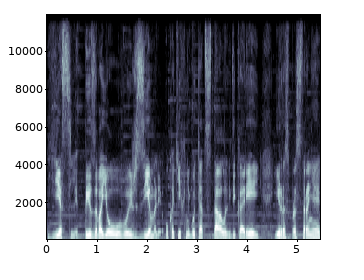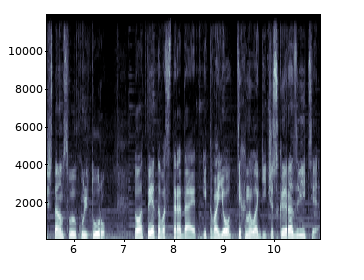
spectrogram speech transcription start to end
Если ты завоевываешь земли у каких-нибудь отсталых дикарей и распространяешь там свою культуру, то от этого страдает и твое технологическое развитие,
